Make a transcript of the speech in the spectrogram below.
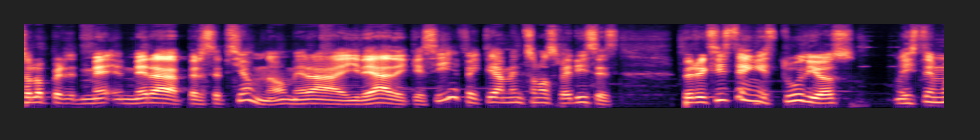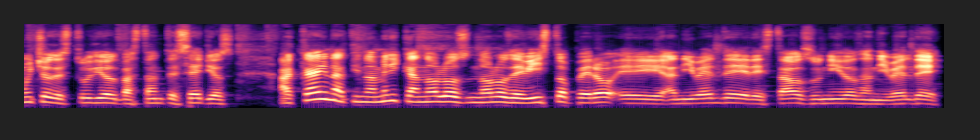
solo per- me- mera percepción, ¿no? Mera idea de que sí, efectivamente somos felices, pero existen estudios, existen muchos estudios bastante serios. Acá en Latinoamérica no los, no los he visto, pero eh, a nivel de, Estados Unidos, a nivel de,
